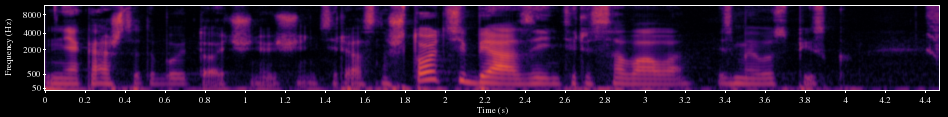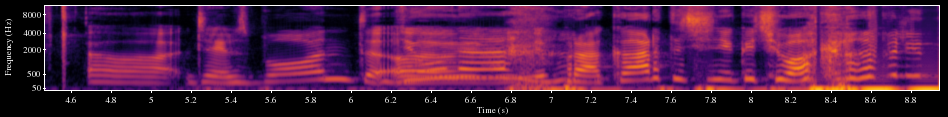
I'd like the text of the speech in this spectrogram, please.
Мне кажется, это будет очень-очень интересно. Что тебя заинтересовало из моего списка? А, Джеймс Бонд, э, Дюна, про карточника чувака, блин,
